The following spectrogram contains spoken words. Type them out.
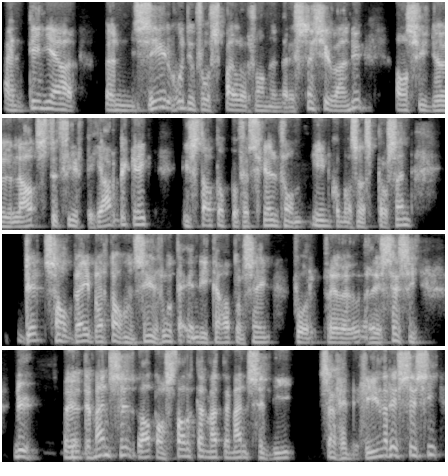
en tien jaar een zeer goede voorspeller van een recessie. Wel nu, als u de laatste 40 jaar bekijkt, die staat op een verschil van 1,6 procent. Dit zal blijkbaar toch een zeer grote indicator zijn voor uh, recessie. Nu, uh, de mensen, laten we starten met de mensen die zeggen geen recessie.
